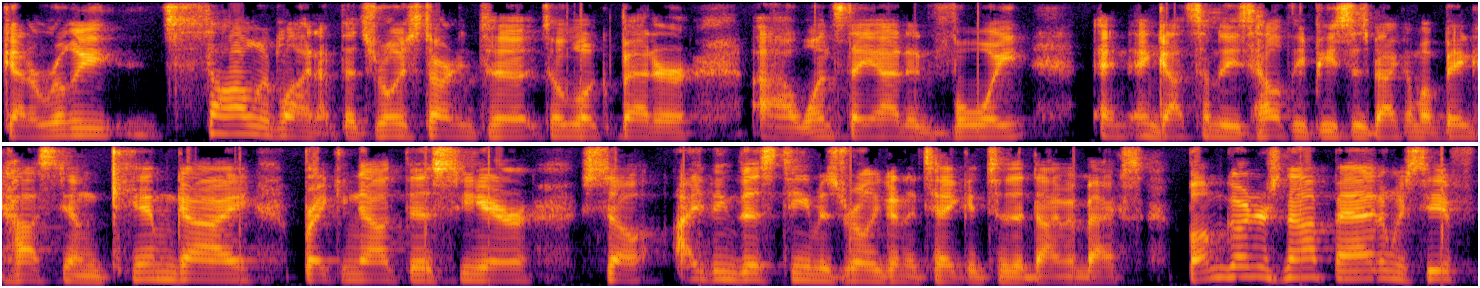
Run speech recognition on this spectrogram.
Got a really solid lineup that's really starting to to look better uh, once they add added Voit and, and got some of these healthy pieces back. I'm a big Ha-Seong Kim guy breaking out this year. So I think this team is really going to take it to the Diamondbacks. Bumgarner's not bad, and we see if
